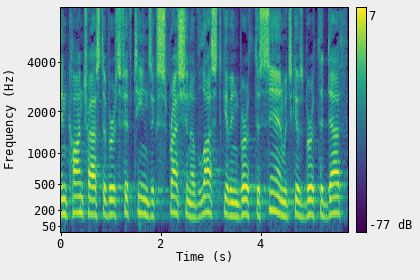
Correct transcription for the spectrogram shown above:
in contrast to verse 15's expression of lust giving birth to sin, which gives birth to death,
